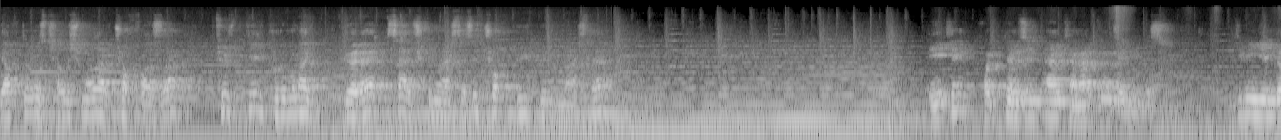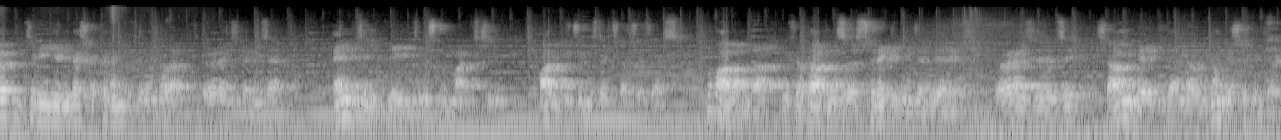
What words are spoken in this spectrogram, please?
yaptığımız çalışmalar çok fazla. Türk Dil Kurumu'na göre Selçuk Üniversitesi çok büyük bir üniversite. Eğitim fakültemizin en temel önceliğidir. 2024-2025 akademik yılında da öğrencilerimize en nitelikli eğitimi sunmak için var gücümüzle çalışacağız. Bu bağlamda müfredatımızı sürekli güncelleyerek öğrencilerimizi çağın gereklilerine uygun bir şekilde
